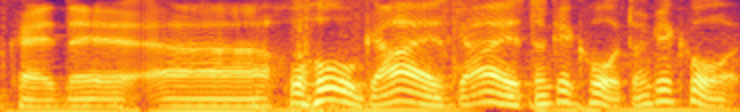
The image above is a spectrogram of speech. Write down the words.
Okay, there. Uh, whoa, guys, guys, don't get caught. Don't get caught.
